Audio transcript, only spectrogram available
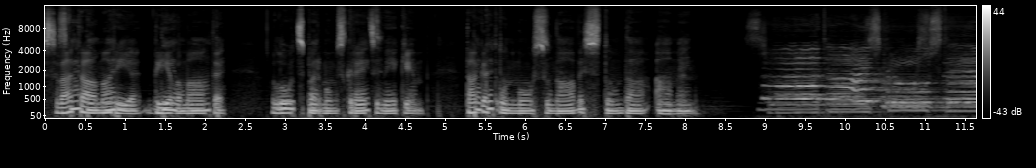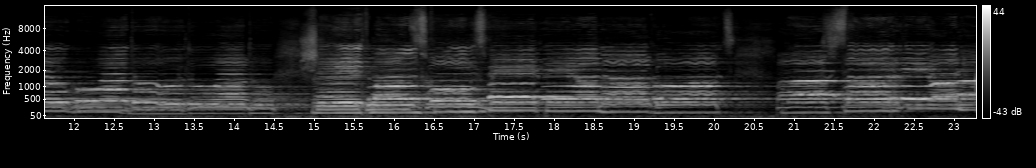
Svētā Marija, Dieva māte, lūdz par mums grēciniekiem, tagad un mūsu nāves stundā. Āmen! Svētais krust tev godu dodu, šeit mans kungs bija pienākots, pastārdījāna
